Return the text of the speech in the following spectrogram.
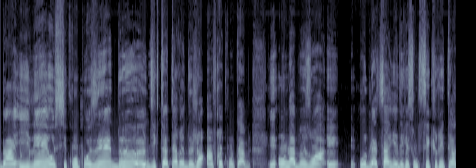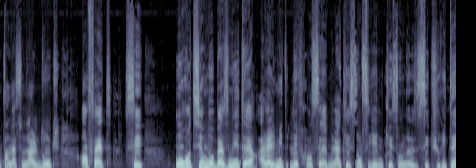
ben, il est aussi composé de dictateurs et de gens infréquentables. Et on a besoin, et au-delà de ça, il y a des questions de sécurité internationale. Donc, en fait, c'est on retire nos bases militaires, à la limite les Français, mais la question, c'est qu'il y a une question de sécurité.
